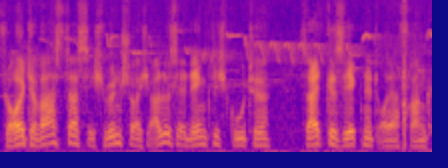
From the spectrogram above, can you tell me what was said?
für heute war es das. Ich wünsche euch alles erdenklich Gute. Seid gesegnet, euer Frank.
